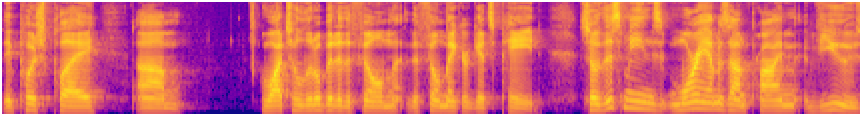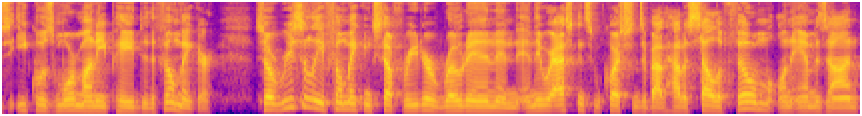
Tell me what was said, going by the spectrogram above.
they push play, um, watch a little bit of the film, the filmmaker gets paid. So this means more Amazon Prime views equals more money paid to the filmmaker. So recently, Filmmaking Stuff Reader wrote in and, and they were asking some questions about how to sell a film on Amazon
